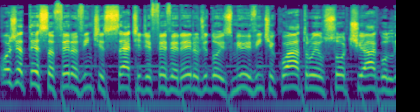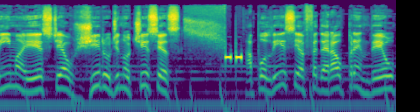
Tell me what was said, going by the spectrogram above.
Hoje é terça-feira, 27 de fevereiro de 2024. Eu sou Tiago Lima e este é o Giro de Notícias. A Polícia Federal prendeu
